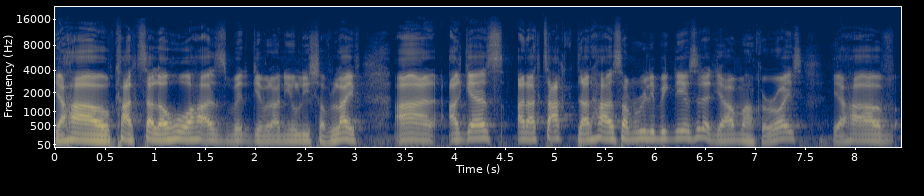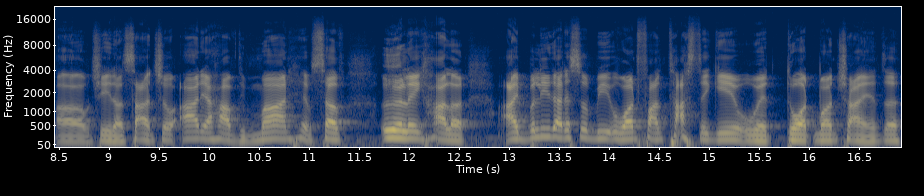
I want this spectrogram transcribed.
You have Cancelo who has been given a new leash of life, and I guess an attack that has some really big names in it. You have Marco Reus, you have uh, Jadon Sancho, and you have the man himself, Erling Haaland. I believe that this will be one fantastic game with Dortmund trying to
